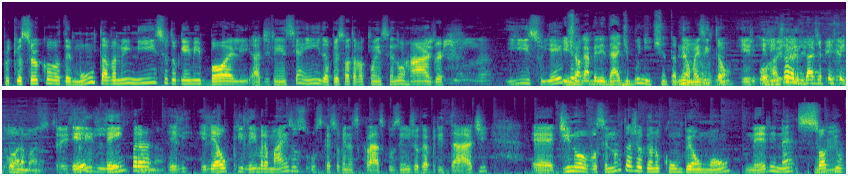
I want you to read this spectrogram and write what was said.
Porque o Circle of the Moon tava no início do Game Boy ali, Advance ainda, o pessoal tava conhecendo o hardware. 2001, né? Isso, e aí. E jogabilidade bonitinha também. Não, mas viu? então, ele, Porra, a ele, jogabilidade é Bem perfeitona, redondo, mano. Ele lembra. não. Ele, ele é o que lembra mais os, os Castlevanias clássicos em jogabilidade. É, de novo, você não tá jogando com o Belmont nele, né? Só Uhum. que o,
